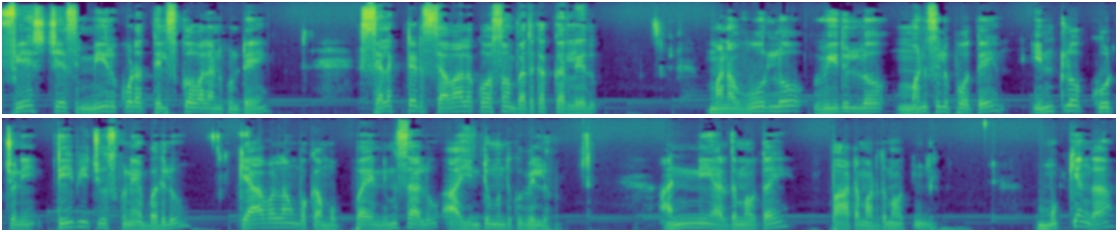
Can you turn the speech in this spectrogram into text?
ఫేస్ చేసి మీరు కూడా తెలుసుకోవాలనుకుంటే సెలెక్టెడ్ శవాల కోసం వెతకక్కర్లేదు. మన ఊర్లో వీధుల్లో మనుషులు పోతే ఇంట్లో కూర్చొని టీవీ చూసుకునే బదులు కేవలం ఒక ముప్పై నిమిషాలు ఆ ఇంటి ముందుకు వెళ్ళు. అన్నీ అర్థమవుతాయి పాఠం అర్థమవుతుంది. ముఖ్యంగా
